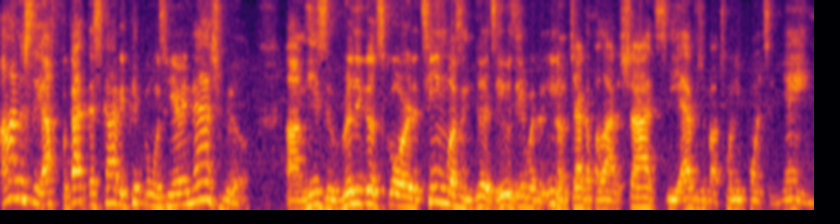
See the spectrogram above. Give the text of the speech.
Honestly, I forgot that Scottie Pippen was here in Nashville. Um, he's a really good scorer. The team wasn't good, so he was able to, you know, jack up a lot of shots. He averaged about 20 points a game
